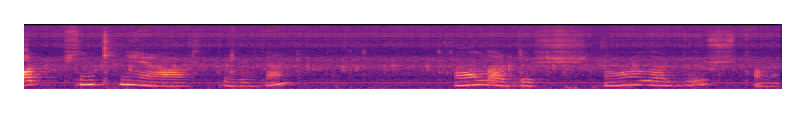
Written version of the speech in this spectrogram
Bak pink niye arttı birden? Düş. Ne olur düş. Tamam.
